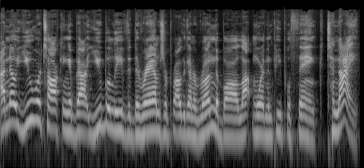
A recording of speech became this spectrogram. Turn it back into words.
I know you were talking about you believe that the Rams are probably going to run the ball a lot more than people think tonight.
